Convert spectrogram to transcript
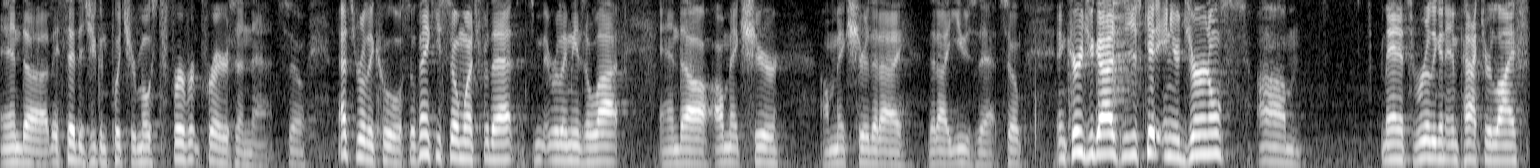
and uh, they said that you can put your most fervent prayers in that. So that's really cool. So thank you so much for that. It's, it really means a lot. And uh, I'll make sure I'll make sure that I that I use that. So encourage you guys to just get in your journals. Um, man, it's really going to impact your life.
